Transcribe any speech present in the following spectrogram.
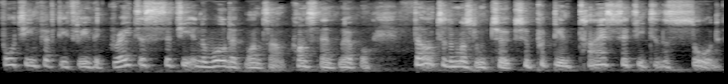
1453, the greatest city in the world at one time, Constantinople, fell to the Muslim Turks, who put the entire city to the sword,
